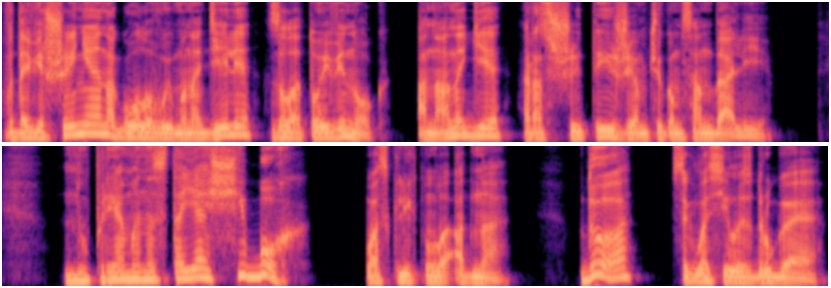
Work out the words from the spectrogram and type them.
В довершение на голову ему надели золотой венок, а на ноги расшитые жемчугом сандалии. «Ну прямо настоящий бог!» — воскликнула одна. «Да, — согласилась другая.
